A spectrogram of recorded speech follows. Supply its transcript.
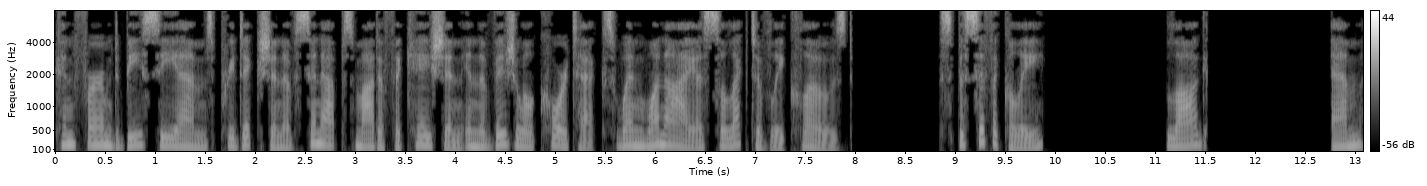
confirmed BCM's prediction of synapse modification in the visual cortex when one eye is selectively closed. Specifically, log M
